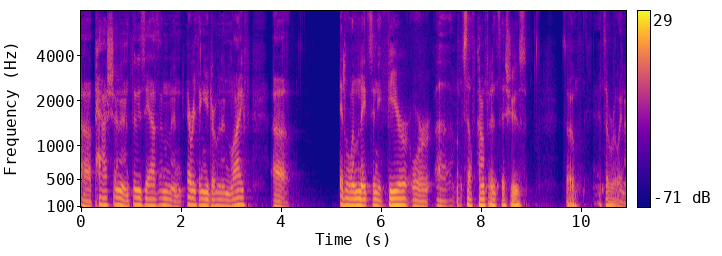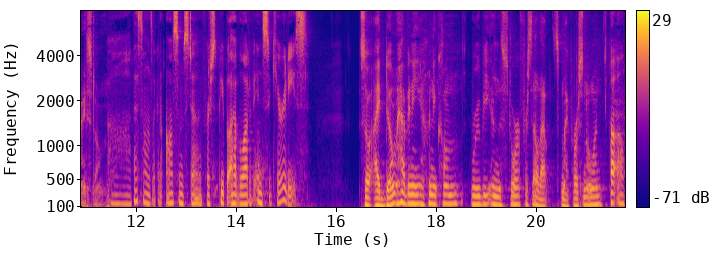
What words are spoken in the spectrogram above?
uh, passion and enthusiasm and everything you're doing in life. Uh, it eliminates any fear or uh, self confidence issues. So it's a really nice stone. Oh, that sounds like an awesome stone for people that have a lot of insecurities. So I don't have any honeycomb ruby in the store for sale. That's my personal one. Uh oh.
